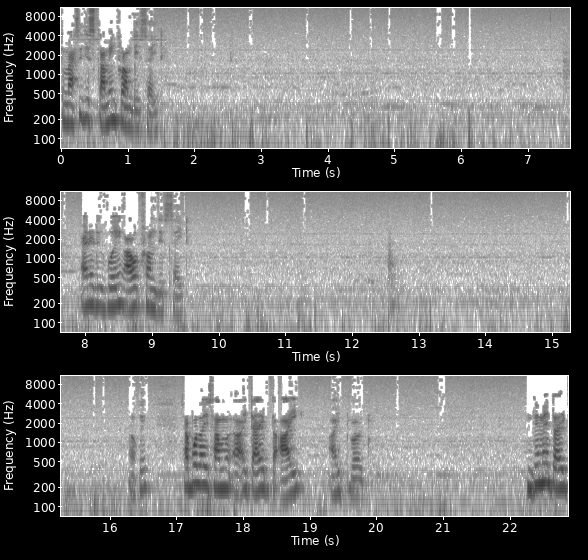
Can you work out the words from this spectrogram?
the message is coming from this side and it is going out from this side. Okay. Suppose I some I type the I I word. Then I type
